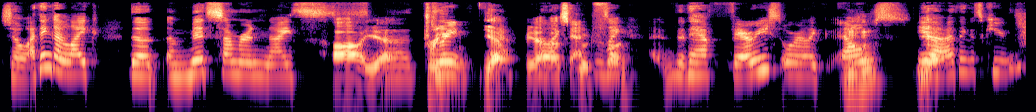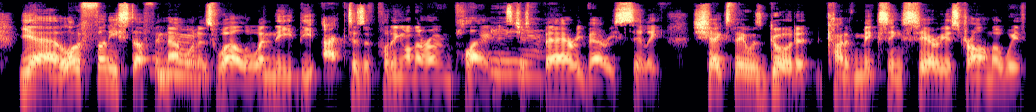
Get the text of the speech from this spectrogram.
So I think I like the a Midsummer Night's Ah, yeah. uh, Dream. Yep. Yeah, I like that's that. good fun. Like, they have fairies or like elves. Yeah. Yeah, I think it's cute. Yeah, a lot of funny stuff in that one Mhm. as well. When the, the actors are putting on their own play and it's just Yeah. very, very silly. Shakespeare was good at kind of mixing serious drama with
